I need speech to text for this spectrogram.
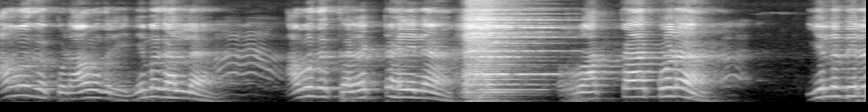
ಅವಾಗ ಕೊಡ, ಅವಾಗ್ರಿ, ನಿಮಗಲ್ಲ. ಅವಾಗ ಕರೆಕ್ಟ್ ಹೇಳಿನ. ರೊಕ್ಕ ಕೊಡ. ಇಲ್ಲದಿರ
